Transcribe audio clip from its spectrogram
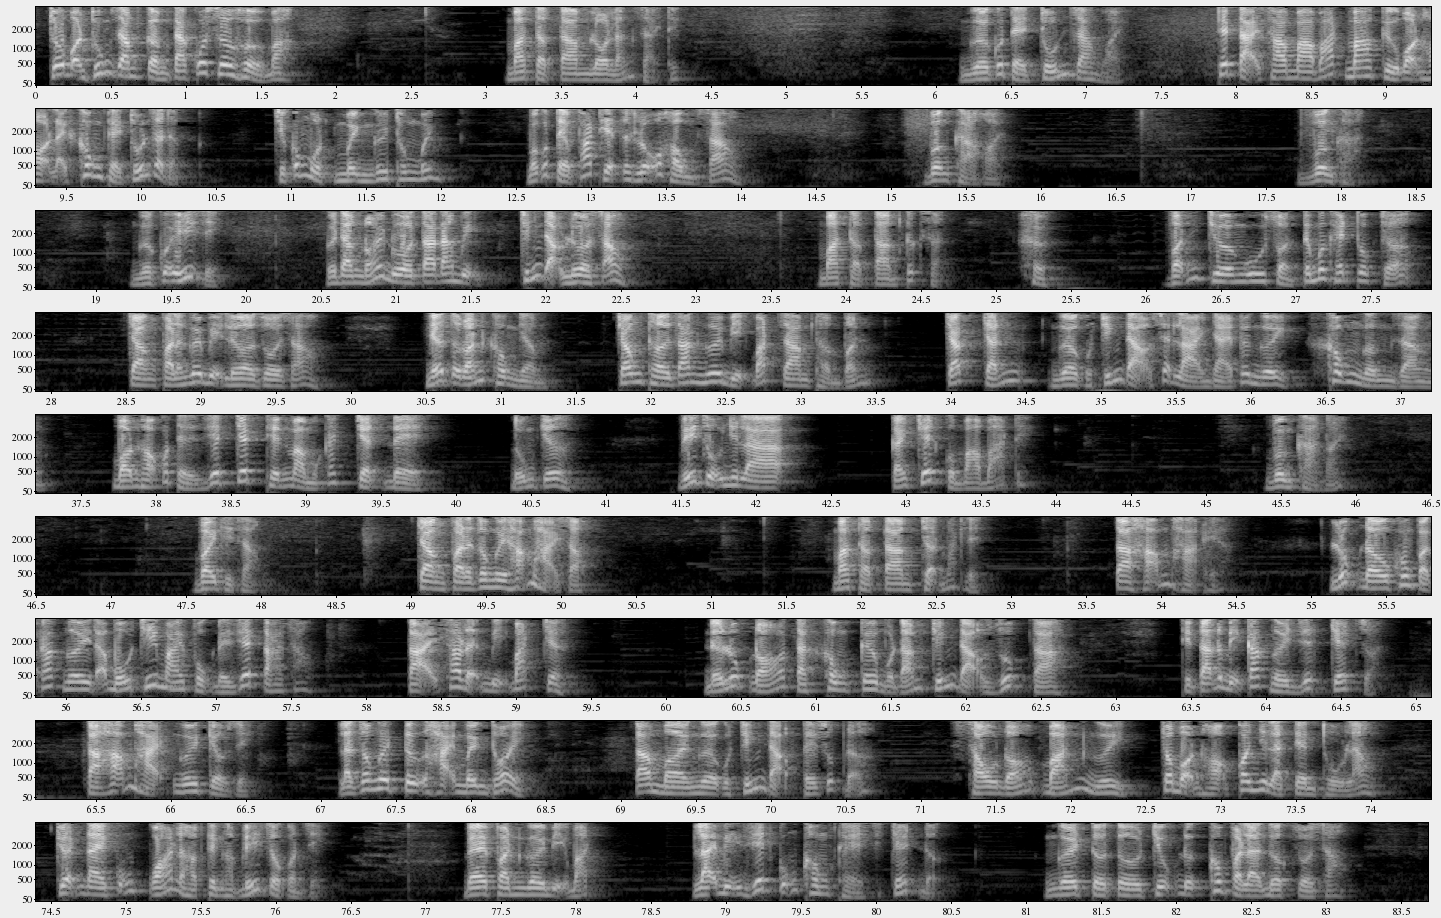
Chỗ bọn chúng giam cầm ta có sơ hở mà. Ma Tập Tam lo lắng giải thích. Người có thể trốn ra ngoài. Thế tại sao ma bát ma cửu bọn họ lại không thể trốn ra được? Chỉ có một mình ngươi thông minh mà có thể phát hiện ra lỗ hồng sao? Vương Khả hỏi. Vương Khả, người có ý gì? Người đang nói đùa ta đang bị chính đạo lừa sao? Ma Thập Tam tức giận. Vẫn chưa ngu xuẩn tới mức hết thuốc chữa. Chẳng phải là ngươi bị lừa rồi sao? Nếu tôi đoán không nhầm, trong thời gian ngươi bị bắt giam thẩm vấn, chắc chắn người của chính đạo sẽ lại nhảy với ngươi, không ngừng rằng bọn họ có thể giết chết thiên ma một cách triệt đề. Đúng chưa? Ví dụ như là cái chết của ma bát đấy. Vương Khả nói. Vậy thì sao? Chẳng phải là do ngươi hãm hại sao? Ma Thập Tam trợn mắt lên. Ta hãm hại à? Lúc đầu không phải các ngươi đã bố trí mai phục để giết ta sao? Tại sao lại bị bắt chứ? Nếu lúc đó ta không kêu một đám chính đạo giúp ta, thì ta đã bị các ngươi giết chết rồi. Ta hãm hại ngươi kiểu gì? Là do ngươi tự hại mình thôi. Ta mời người của chính đạo tới giúp đỡ. Sau đó bán ngươi cho bọn họ coi như là tiền thù lao. Chuyện này cũng quá là hợp tình hợp lý rồi còn gì. Về phần người bị bắt, lại bị giết cũng không thể chết được. Người từ từ chịu đựng không phải là được rồi sao?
